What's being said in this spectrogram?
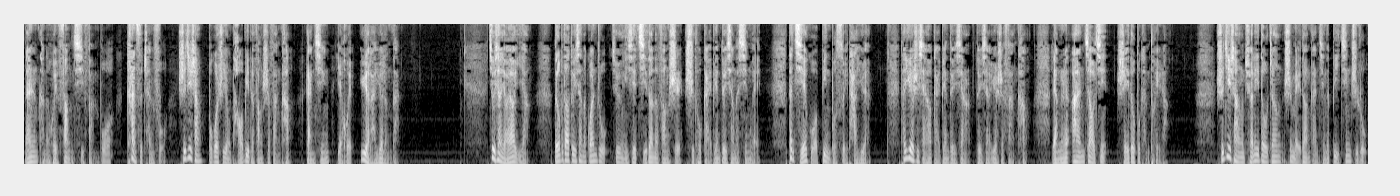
男人可能会放弃反驳，看似臣服，实际上不过是用逃避的方式反抗，感情也会越来越冷淡。就像瑶瑶一样。得不到对象的关注，就用一些极端的方式试图改变对象的行为，但结果并不随他愿。他越是想要改变对象，对象越是反抗，两个人暗暗较劲，谁都不肯退让。实际上，权力斗争是每段感情的必经之路，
